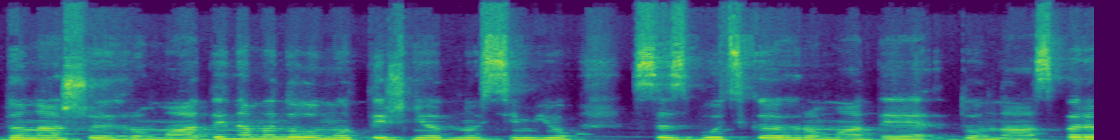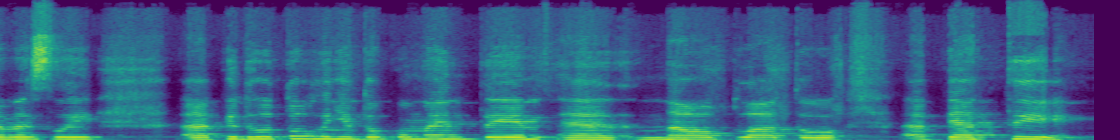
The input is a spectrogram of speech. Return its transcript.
до нашої громади. На минулому тижні одну сім'ю з Сезбудської громади до нас перевезли. Е, Підготовлені документи е, на оплату п'яти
